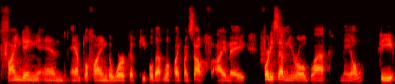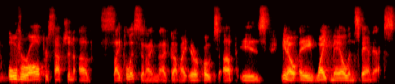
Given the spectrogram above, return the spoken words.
Finding and amplifying the work of people that look like myself. I'm a 47 year old black male. The overall perception of cyclists, and I'm, I've got my air quotes up, is you know a white male in spandex.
